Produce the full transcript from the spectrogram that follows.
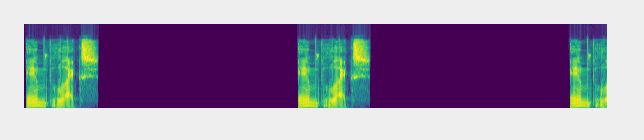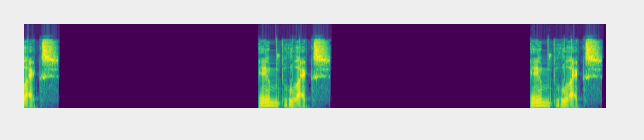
Implex. Implex. Implex. Implex. Implex.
